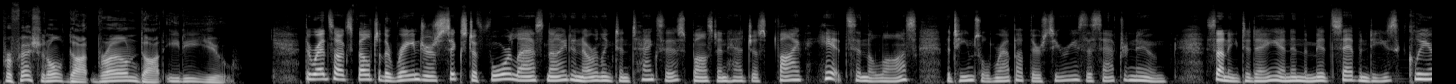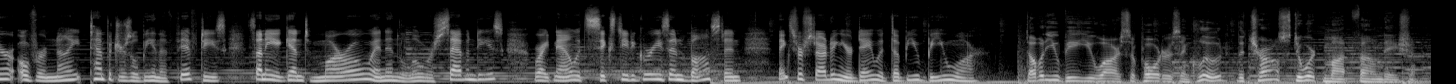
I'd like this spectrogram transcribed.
Professional.brown.edu. The Red Sox fell to the Rangers 6 to 4 last night in Arlington, Texas. Boston had just 5 hits in the loss. The teams will wrap up their series this afternoon. Sunny today and in the mid 70s. Clear overnight. Temperatures will be in the 50s. Sunny again tomorrow and in the lower 70s. Right now it's 60 degrees in Boston. Thanks for starting your day with WBUR. WBUR supporters include the Charles Stewart Mott Foundation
